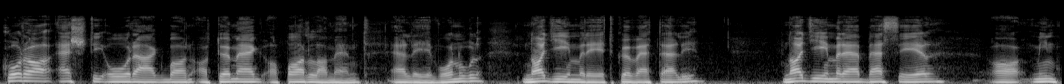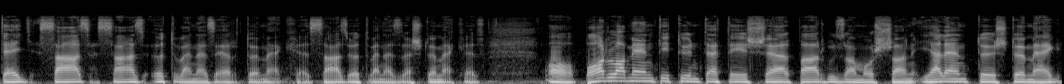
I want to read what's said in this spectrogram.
kora esti órákban a tömeg a parlament elé vonul, Nagy Imrét követeli, Nagy Imre beszél a mintegy 100-150 ezer tömeghez, 150 ezeres tömeghez. A parlamenti tüntetéssel párhuzamosan jelentős tömeg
